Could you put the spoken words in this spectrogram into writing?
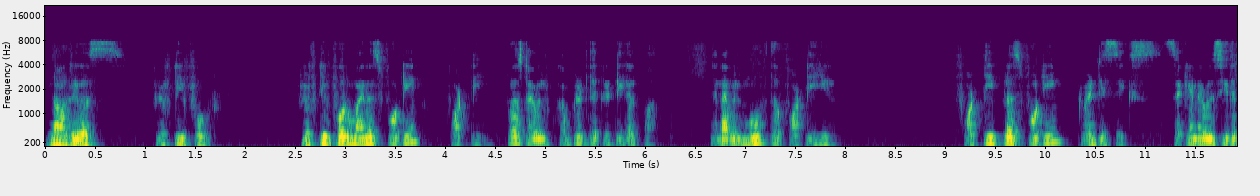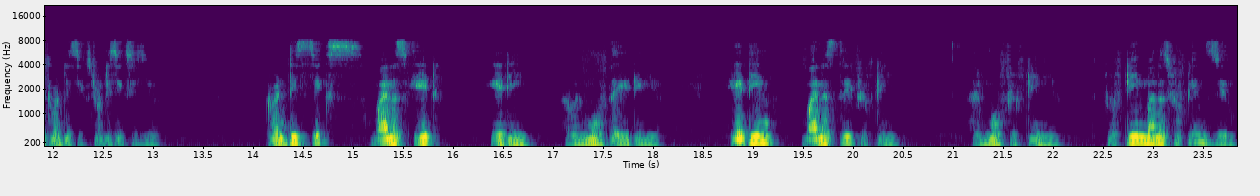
now reverse. 54 54 minus 14 40 first I will complete the critical path then I will move the 40 here. 40 plus 14 26 second I will see the 26 26 is here. 26 minus 8 18 I will move the 18 here. 18 minus 3 15 I will move 15 here. 15 minus 15 0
